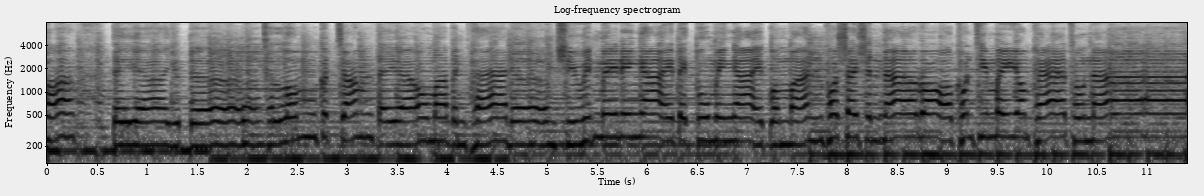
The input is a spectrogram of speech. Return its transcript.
พัก แต่อย่าหยุดเดิมถ้าล้มก็จำแต่อย่าเอามาเป็นแพ้เดิม ชีวิตไม่ได้ง่าย แต่กูไม่ง่ายกว่ามัน เพราะใช้ชนะรอคนที่ไม่ยอมแพ้เท่านั้น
